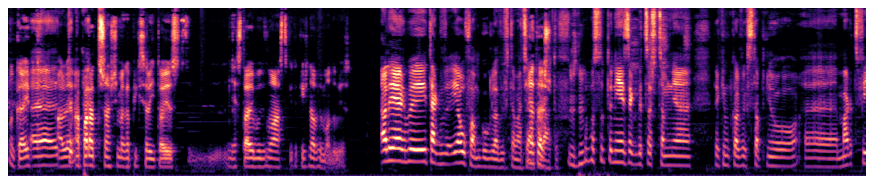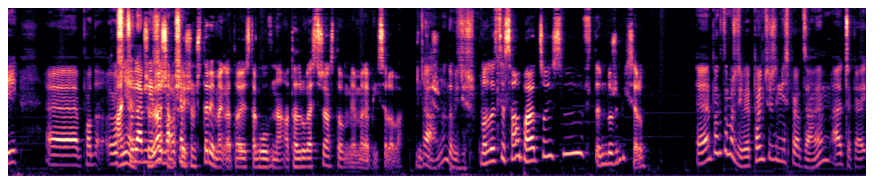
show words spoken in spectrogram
Okej, E, ale aparat 13 megapikseli to jest nie stary, był 12, to jakiś nowy moduł jest. Ale jakby i tak ja ufam Google'owi w temacie Ja aparatów. Mhm. Po prostu to nie jest jakby coś, co mnie w jakimkolwiek stopniu e, martwi. E, pod, A nie, mnie, że przepraszam, 8... 64 mega to jest ta główna, a ta druga jest 13 megapikselowa. Widzisz? A, no to widzisz. No to jest ten sam aparat, co jest y, w tym dużym pikselu. E, bardzo możliwe. Powiem ci, że nie sprawdzałem, ale czekaj.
